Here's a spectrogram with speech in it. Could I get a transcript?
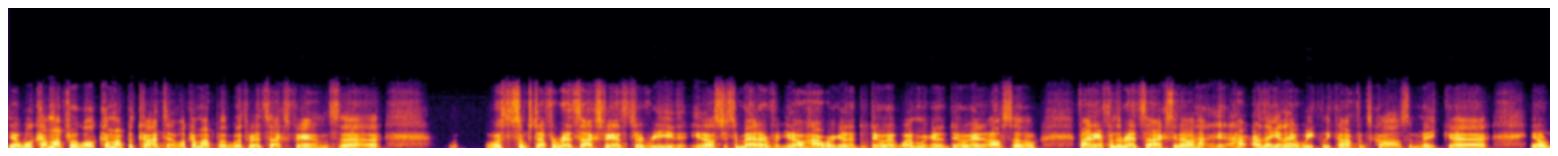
know, we'll come up with we'll come up with content. We'll come up with, with Red Sox fans uh, with some stuff for Red Sox fans to read. You know, it's just a matter of you know how we're going to do it, when we're going to do it, and also finding out from the Red Sox. You know, how, how are they going to have weekly conference calls and make uh, you know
